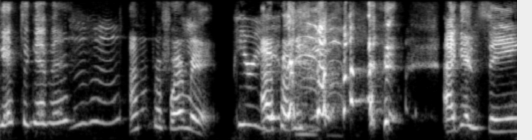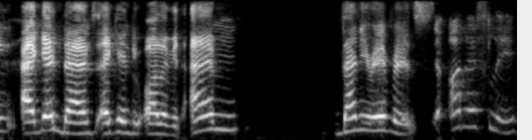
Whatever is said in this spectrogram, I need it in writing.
get together, mm-hmm. I'm a performer. Period. I promise you. I can sing, I can dance, I can do all of it. I'm Danny Rivers. Honestly,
